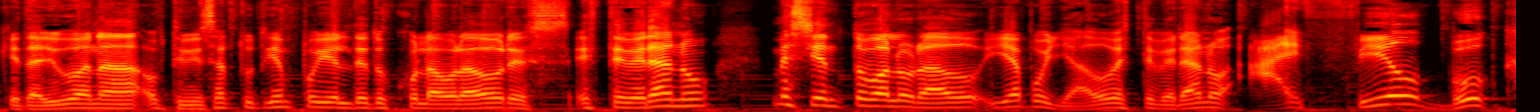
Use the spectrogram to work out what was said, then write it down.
que te ayudan a optimizar tu tiempo y el de tus colaboradores. Este verano me siento valorado y apoyado. Este verano I feel Book.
